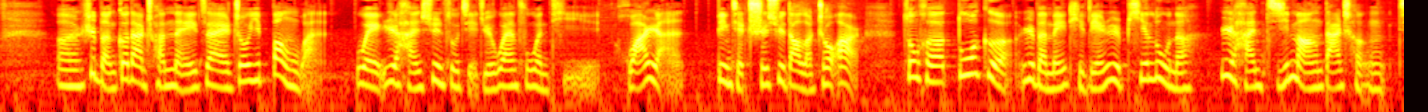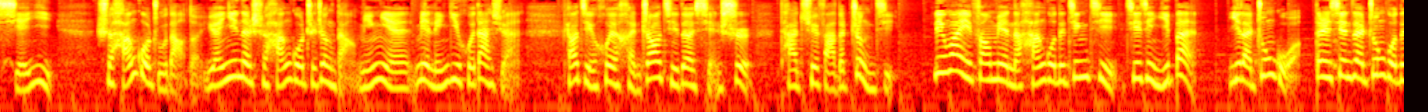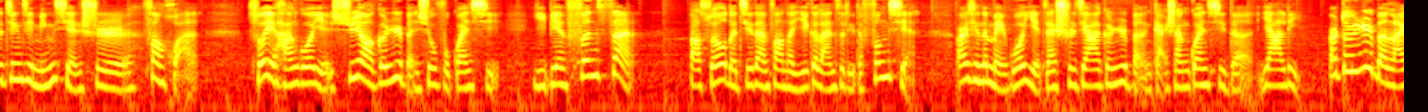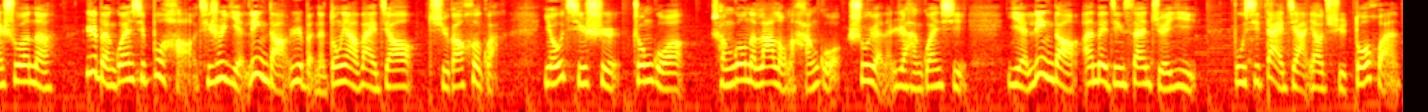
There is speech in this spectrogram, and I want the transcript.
嗯，日本各大传媒在周一傍晚为日韩迅速解决慰安妇问题哗然，并且持续到了周二。综合多个日本媒体连日披露呢，日韩急忙达成协议，是韩国主导的。原因呢是韩国执政党明年面临议会大选，朴槿惠很着急地显示他缺乏的政绩。另外一方面呢，韩国的经济接近一半依赖中国，但是现在中国的经济明显是放缓，所以韩国也需要跟日本修复关系，以便分散把所有的鸡蛋放在一个篮子里的风险。而且呢，美国也在施加跟日本改善关系的压力。而对于日本来说呢，日本关系不好，其实也令到日本的东亚外交曲高和寡，尤其是中国。成功的拉拢了韩国，疏远了日韩关系，也令到安倍晋三决议不惜代价要去夺还。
